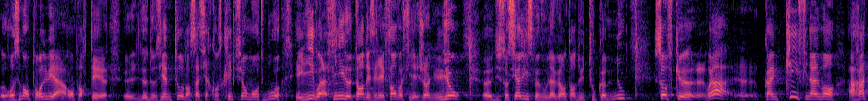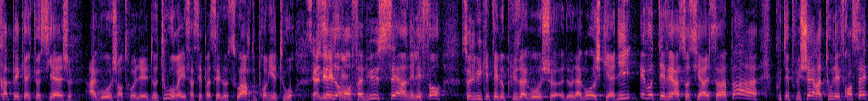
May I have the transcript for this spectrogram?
heureusement pour lui, à remporter le deuxième tour dans sa circonscription, Montebourg. Et il dit, voilà, fini le temps des éléphants, voici les jeunes lions euh, du socialisme, vous l'avez entendu tout comme nous. Sauf que, euh, voilà, euh, quand même, qui finalement a rattrapé quelques sièges à gauche entre les deux tours, et ça s'est passé le soir du premier tour, C'est. Laurent Fabius, c'est un éléphant, celui qui était le plus à gauche de la gauche, qui a dit Et votre TVA sociale, ça va pas euh, coûter plus cher à tous les Français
